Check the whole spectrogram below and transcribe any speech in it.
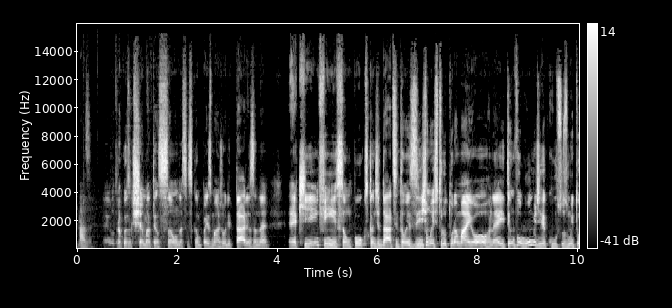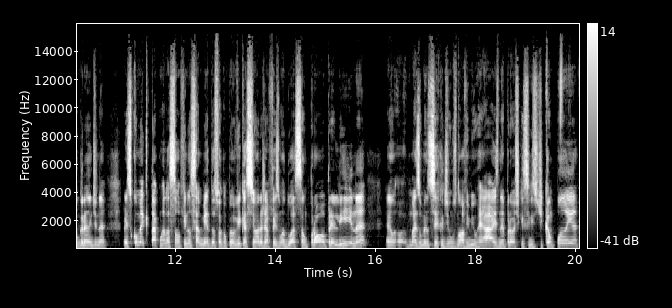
Mas... É outra coisa que chama a atenção nessas campanhas majoritárias, né? é que, enfim, são poucos candidatos, então exige uma estrutura maior, né? E tem um volume de recursos muito grande, né? Mas como é que está com relação ao financiamento da sua campanha? Eu vi que a senhora já fez uma doação própria ali, né? É, mais ou menos cerca de uns 9 mil reais, né, para acho que esse início de campanha.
